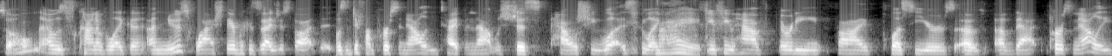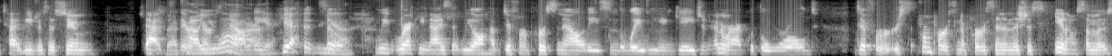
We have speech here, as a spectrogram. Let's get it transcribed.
So that was kind of like a, a news flash there because I just thought it was a different personality type and that was just how she was. like right. if you have 35 plus years of, of that personality type, you just assume that's, that's their how personality. you are. Yeah. So yeah. we recognize that we all have different personalities and the way we engage and interact with the world differs from person to person and it's just you know some of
